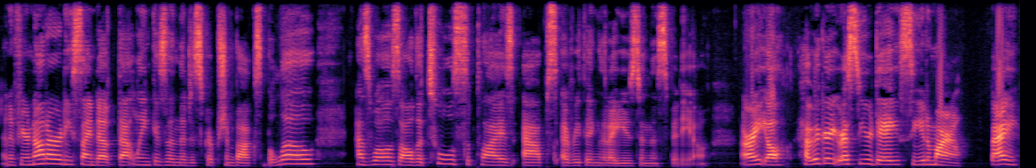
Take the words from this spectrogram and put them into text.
And if you're not already signed up, that link is in the description box below, as well as all the tools, supplies, apps, everything that I used in this video. All right, y'all, have a great rest of your day. See you tomorrow. Bye.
